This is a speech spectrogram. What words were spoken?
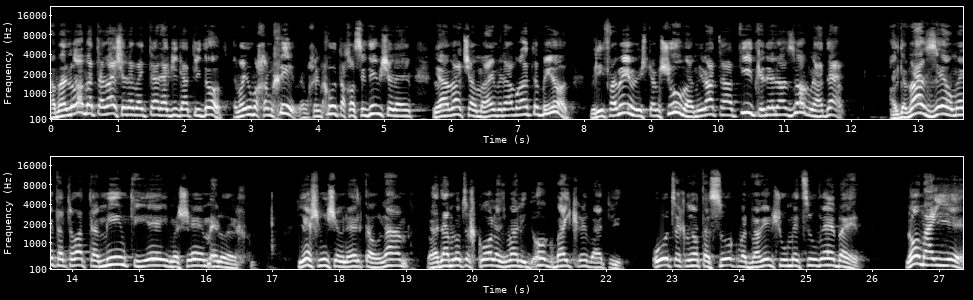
אבל לא המטרה שלהם הייתה להגיד עתידות, הם היו מחנכים, הם חינכו את החסידים שלהם לאהבת שמיים ולהבראת הבריות, ולפעמים הם השתמשו באמירת העתיד כדי לעזור לאדם. על דבר זה אומרת התורה תמים תהיה עם השם אלוהיך. יש מי שמנהל את העולם והאדם לא צריך כל הזמן לדאוג מה יקרה בעתיד. הוא צריך להיות עסוק בדברים שהוא מצווה בהם. לא מה יהיה,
